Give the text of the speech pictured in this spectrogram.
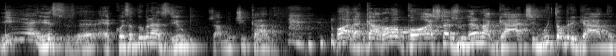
e é isso, é, é coisa do Brasil, jabuticaba. Olha, Carol Costa, Juliana Gatti, muito obrigado.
